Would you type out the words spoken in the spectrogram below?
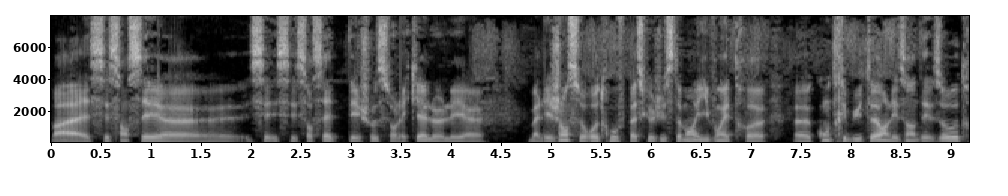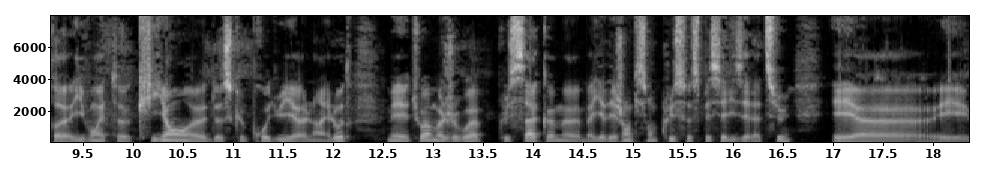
bah, c'est censé, euh, c'est censé être des choses sur lesquelles les, bah, les gens se retrouvent parce que justement, ils vont être contributeurs les uns des autres, ils vont être clients de ce que produit l'un et l'autre. Mais tu vois, moi, je vois plus ça comme bah, il y a des gens qui sont plus spécialisés là-dessus et, et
